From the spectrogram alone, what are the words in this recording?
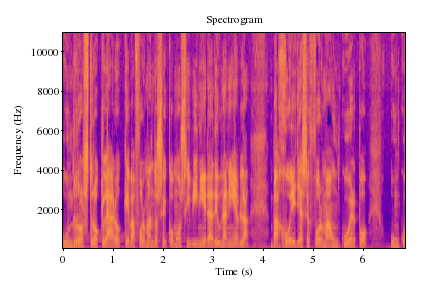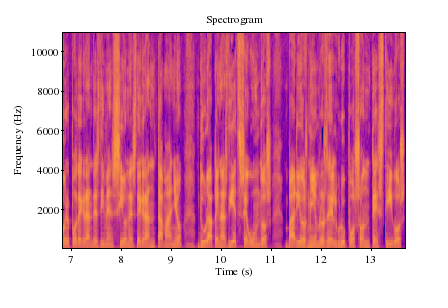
un rostro claro que va formándose como si viniera de una niebla, bajo ella se forma un cuerpo, un cuerpo de grandes dimensiones, de gran tamaño, dura apenas 10 segundos, varios miembros del grupo son testigos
